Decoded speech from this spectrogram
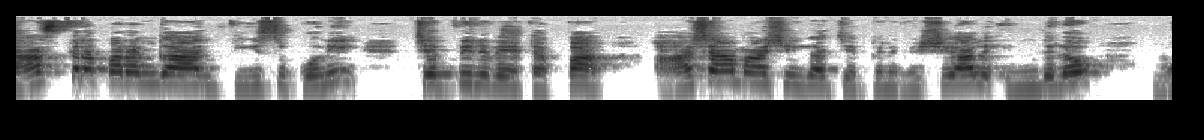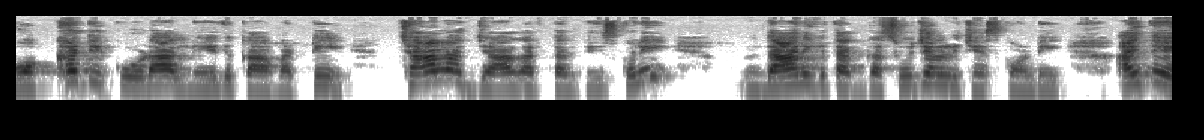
శాస్త్రపరంగా తీసుకొని చెప్పినవే తప్ప ఆషామాషిగా చెప్పిన విషయాలు ఇందులో ఒక్కటి కూడా లేదు కాబట్టి చాలా జాగ్రత్తలు తీసుకుని దానికి తగ్గ సూచనలు చేసుకోండి. అయితే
